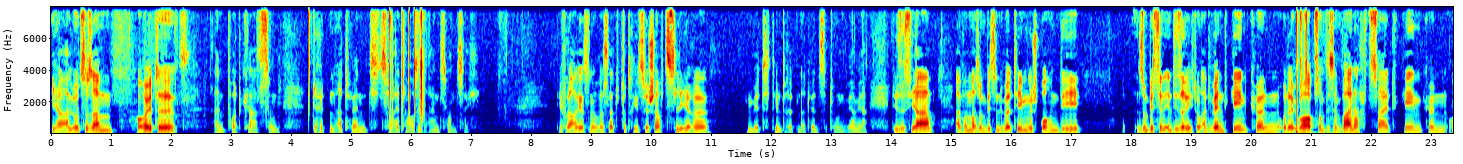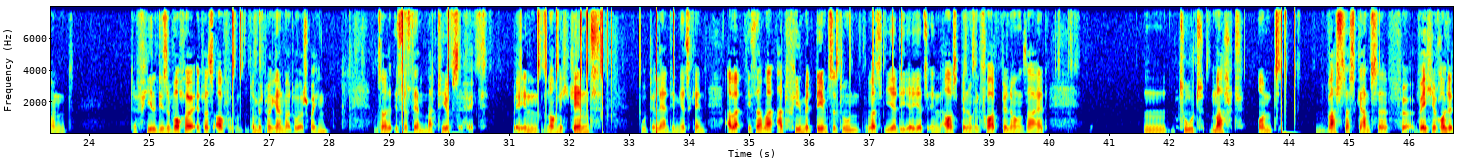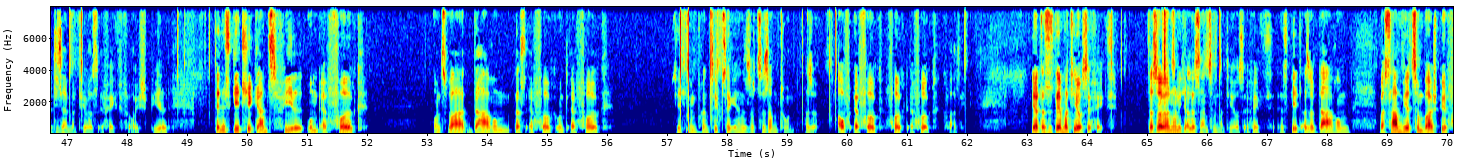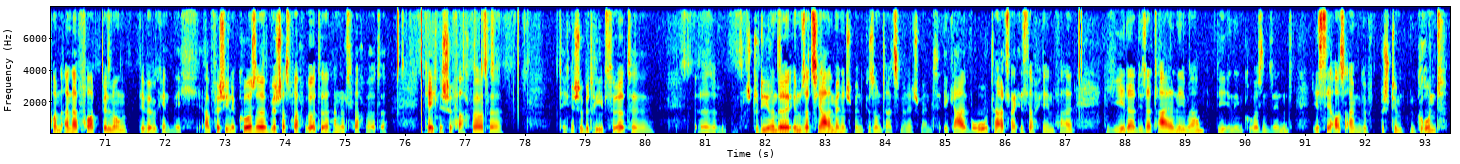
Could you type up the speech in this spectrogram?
Ja, hallo zusammen. Heute ein Podcast zum dritten Advent 2021. Die Frage ist nur, was hat Betriebswirtschaftslehre mit dem dritten Advent zu tun? Wir haben ja dieses Jahr einfach mal so ein bisschen über Themen gesprochen, die so ein bisschen in diese Richtung Advent gehen können oder überhaupt so ein bisschen Weihnachtszeit gehen können. Und da fiel diese Woche etwas auf, da möchten wir gerne mal drüber sprechen. Und zwar ist das der Matthäus-Effekt. Wer ihn noch nicht kennt, gut, der lernt ihn jetzt kennen. Aber ich sag mal, hat viel mit dem zu tun, was ihr, die ihr jetzt in Ausbildung, in Fortbildung seid, tut, macht und was das Ganze für, welche Rolle dieser Matthäus-Effekt für euch spielt. Denn es geht hier ganz viel um Erfolg und zwar darum, dass Erfolg und Erfolg sich im Prinzip sehr gerne so zusammentun. Also auf Erfolg folgt Erfolg quasi. Ja, das ist der Matthäus-Effekt. Das soll aber noch nicht alles sein zum Matthäus-Effekt. Es geht also darum, was haben wir zum Beispiel von einer Fortbildung, die wir bekennen. Ich habe verschiedene Kurse, Wirtschaftsfachwirte, Handelsfachwirte, technische Fachwirte, technische Betriebswirte, Studierende im Sozialmanagement, Gesundheitsmanagement, egal wo, Tatsache ist auf jeden Fall, jeder dieser Teilnehmer, die in den Kursen sind, ist ja aus einem bestimmten Grund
